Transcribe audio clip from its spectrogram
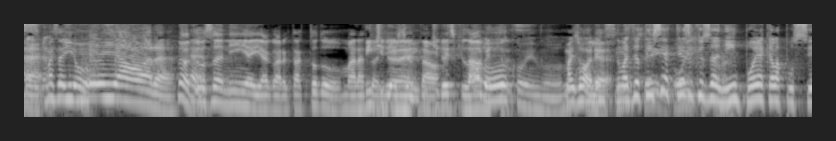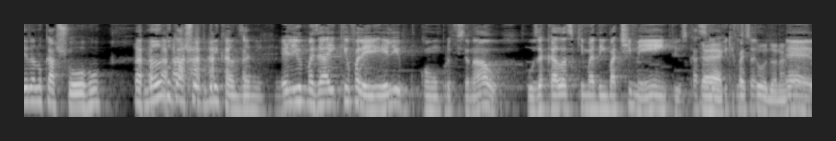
É, mas aí eu, Meia hora. Não, vê o Zanin aí agora, que tá todo maratonista 22, e tal. 22 Tá quilômetros. louco, meu irmão. Mas Não, olha- Não, mas eu tenho certeza que o Zanin põe aquela pulseira no cachorro. Manda o cachorro. Tô brincando, Zanin. Ele, mas é aí que eu falei, ele, como um profissional, usa aquelas que medem batimento e os cacetes. É, que faz tudo, né? É,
